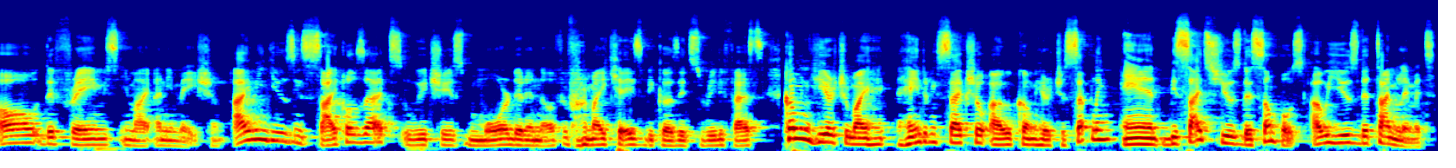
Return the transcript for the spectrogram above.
all the frames in my animation. I'm using Cycles X, which is more than enough for my case because it's really fast. Coming here to my rendering section, I will come here to sampling and besides use the samples, I will use the time limit.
